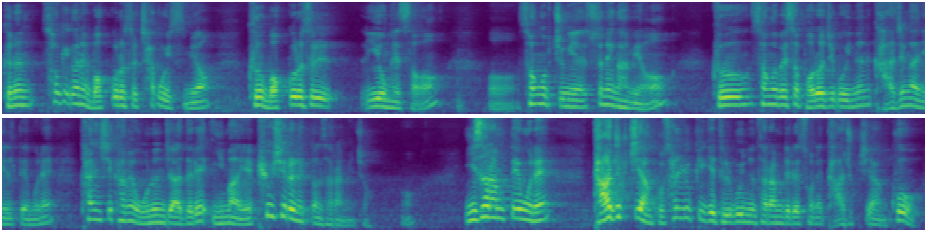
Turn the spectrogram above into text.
그는 서기관의 먹그릇을 차고 있으며 그 먹그릇을 이용해서 어, 성읍 중에 순행하며 그 성읍에서 벌어지고 있는 가증한 일 때문에 탄식하며 오는 자들의 이마에 표시를 했던 사람이죠. 어, 이 사람 때문에 다 죽지 않고 살육기계 들고 있는 사람들의 손에 다 죽지 않고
